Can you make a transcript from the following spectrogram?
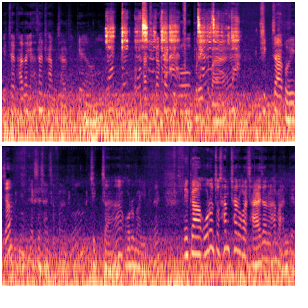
밑에 바닥에 화살표 한번 잘 볼게요 약 150m 좌측 깜빡이고 앞 브레이크 좌회전입니다. 발 직자 보이죠? 네. 엑셀 살짝 밟고 직자 오르막입니다 그러니까 오른쪽 3차로가 좌회전을 하면 안 돼요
